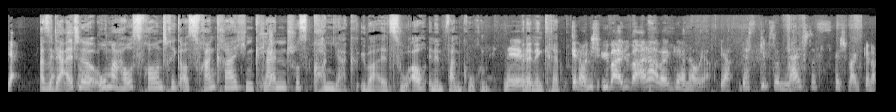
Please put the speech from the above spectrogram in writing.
Ja, also der alte so Oma-Hausfrauentrick aus Frankreich, einen kleinen Schuss Cognac überall zu, auch in den Pfannkuchen nee, oder in den Crepe. Genau, nicht überall, überall, aber genau, ja. ja. Das gibt so ein leichtes Geschmack, genau.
